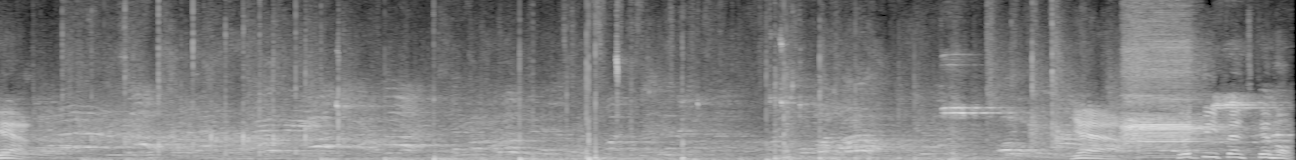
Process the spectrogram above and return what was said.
Yeah. Yeah. Good defense, Kimmel.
